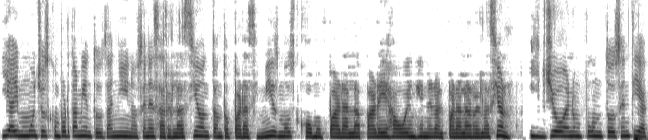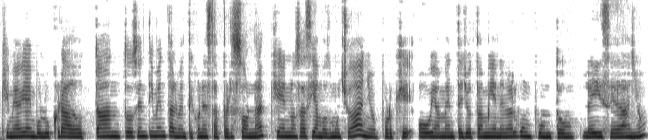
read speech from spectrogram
Y hay muchos comportamientos dañinos en esa relación, tanto para sí mismos como para la pareja o en general para la relación. Y yo en un punto sentía que me había involucrado tanto sentimentalmente con esta persona que nos hacíamos mucho daño, porque obviamente yo también en algún punto le hice daño.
